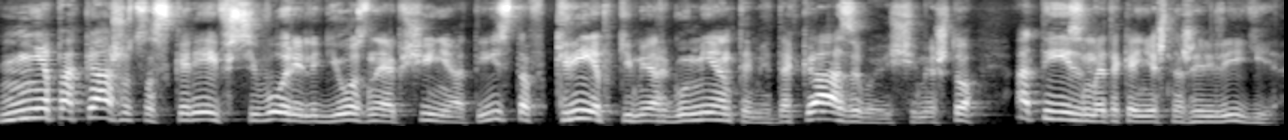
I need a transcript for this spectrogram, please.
не покажутся, скорее всего, религиозной общине атеистов крепкими аргументами, доказывающими, что атеизм это, конечно же, религия.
